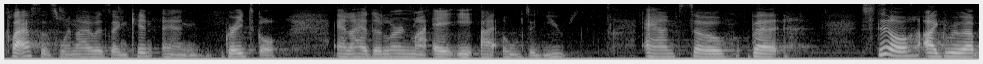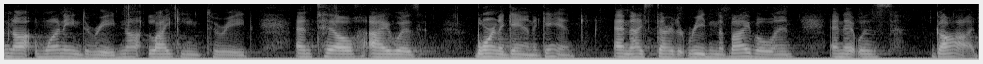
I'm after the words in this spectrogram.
classes when I was in, kin- in grade school. And I had to learn my A, E, I, O's, and U's. And so, but still, I grew up not wanting to read, not liking to read, until I was born again again. And I started reading the Bible, and, and it was God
